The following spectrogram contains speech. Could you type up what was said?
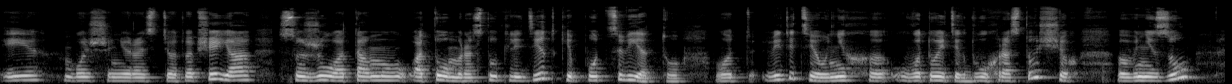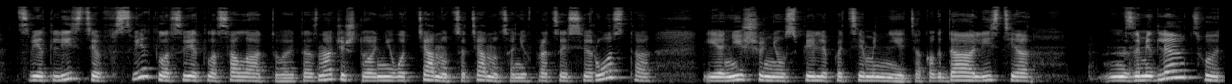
и больше не растет. Вообще я сужу о, тому, о том, растут ли детки по цвету. Вот видите, у них, вот у этих двух растущих внизу цвет листьев светло-светло-салатовый. Это значит, что они вот тянутся, тянутся они в процессе роста, и они еще не успели потемнеть. А когда листья замедляют свой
